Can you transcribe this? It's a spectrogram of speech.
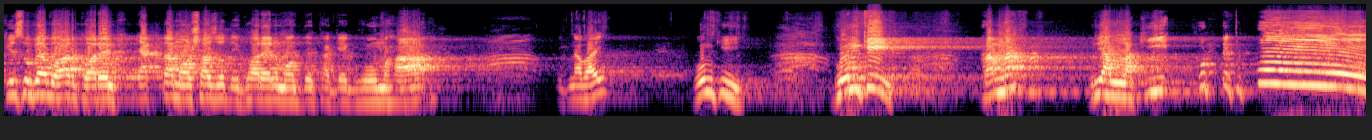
কিছু ব্যবহার করেন একটা মশা যদি ঘরের মধ্যে থাকে ঘুম হা। ঠিক না ভাই? ঘুম কি? ঘুম কি? হারাম না? আল্লাহ কি ছোট্ট একটু পুঁ,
